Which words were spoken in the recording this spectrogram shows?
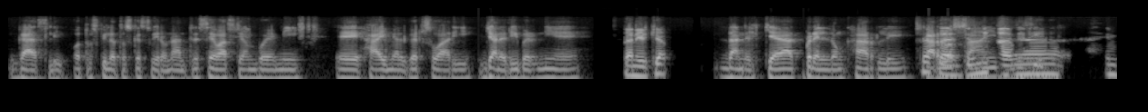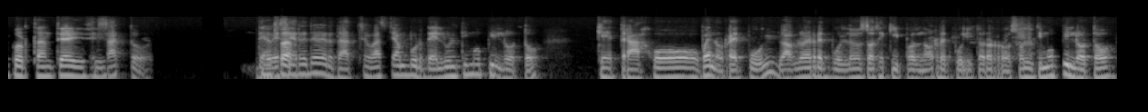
Gasly, otros pilotos que estuvieron antes, Sebastián Buemi, eh, Jaime Alguersuari, Janery Bernier, Daniel Kiat. Daniel Kiat, Brendon Harley, Carlos Sainz. importante ahí, sí. Exacto. Debe ser de verdad Sebastián Burdel el último piloto que trajo, bueno, Red Bull, yo hablo de Red Bull, los dos equipos, ¿no? Red Bull y Toro Rosso, el último piloto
